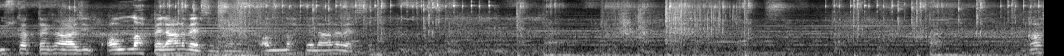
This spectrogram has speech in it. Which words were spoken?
Üst kattaki acil Allah belanı versin senin. Allah belanı versin. Kaç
